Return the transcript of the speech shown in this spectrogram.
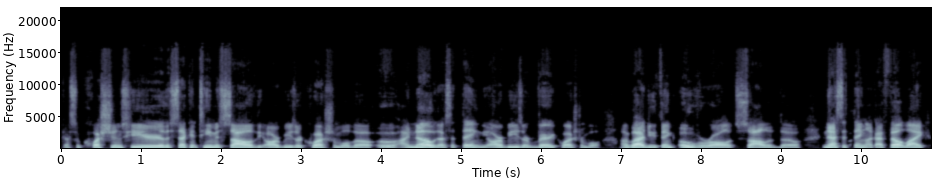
Got some questions here. The second team is solid. The RBs are questionable, though. Oh, I know that's the thing. The RBs are very questionable. I'm glad you think overall it's solid, though. And that's the thing. Like, I felt like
